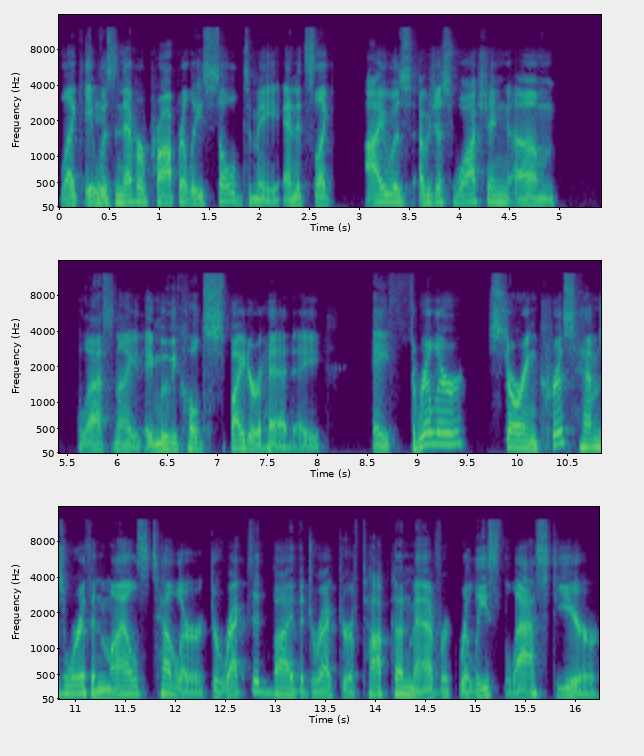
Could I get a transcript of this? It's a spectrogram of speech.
Like it was never properly sold to me. And it's like I was I was just watching um last night a movie called Spiderhead, a a thriller starring Chris Hemsworth and Miles Teller, directed by the director of Top Gun Maverick, released last year,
